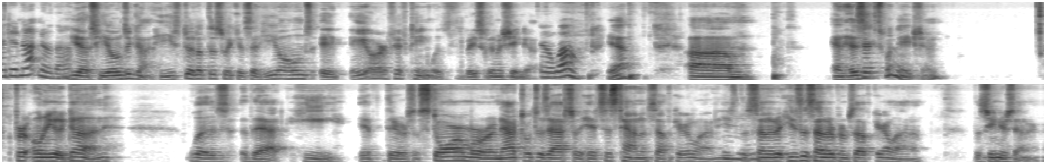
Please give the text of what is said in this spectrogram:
I did not know that. Yes, he owns a gun. He stood up this week and said he owns a AR-15, was basically a machine gun. Oh, wow. Yeah. Um, and his explanation for owning a gun was that he, if there's a storm or a natural disaster that hits his town in South Carolina, he's the Mhm. senator. He's the senator from South Carolina, the senior senator,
